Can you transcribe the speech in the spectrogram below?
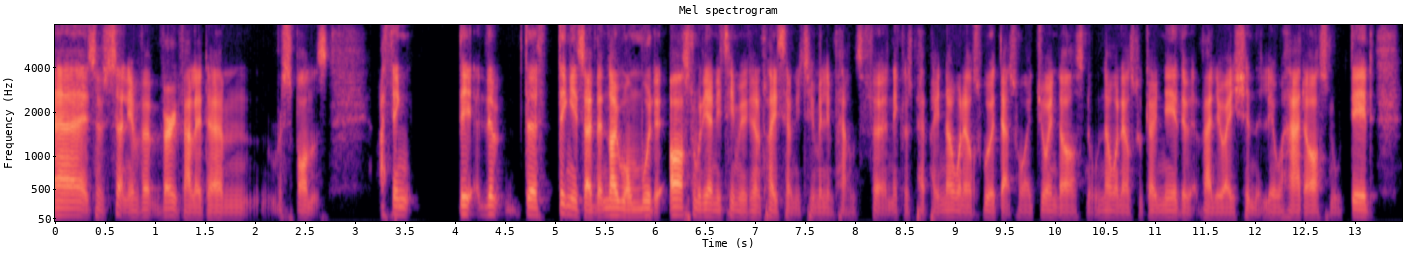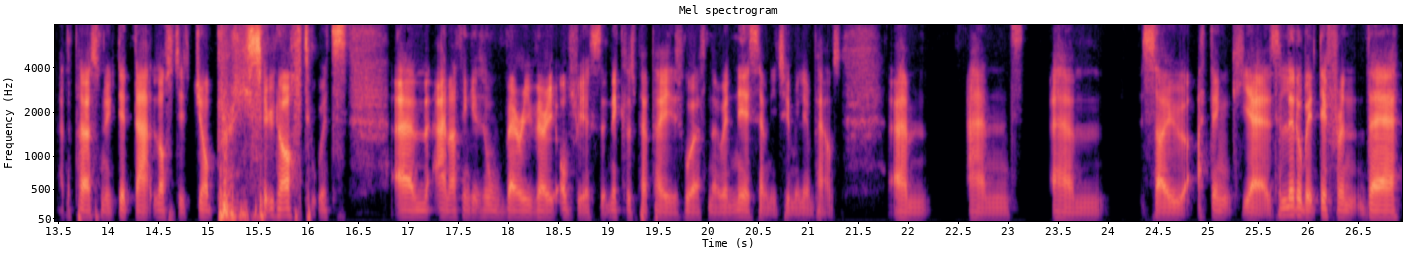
uh, it's a, certainly a very valid um, response. I think the, the the thing is though that no one would Arsenal were the only team who were going to pay 72 million pounds for Nicolas Pepe. No one else would. That's why I joined Arsenal. No one else would go near the valuation that Lille had. Arsenal did, and the person who did that lost his job pretty soon afterwards. Um, and I think it's all very very obvious that Nicolas Pepe is worth nowhere near 72 million pounds. Um, and um, so I think yeah, it's a little bit different there.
